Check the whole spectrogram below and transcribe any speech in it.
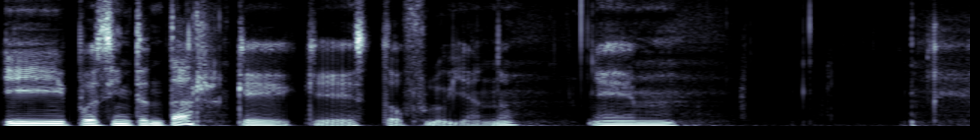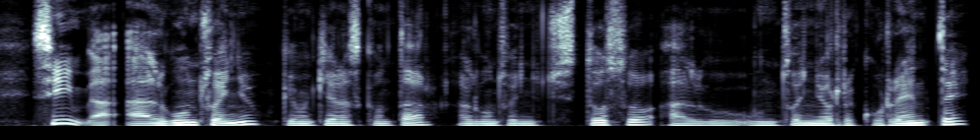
Y pues intentar que, esto fluya, ¿no? Em, Sí, algún sueño que me quieras contar, algún sueño chistoso, algún sueño recurrente.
